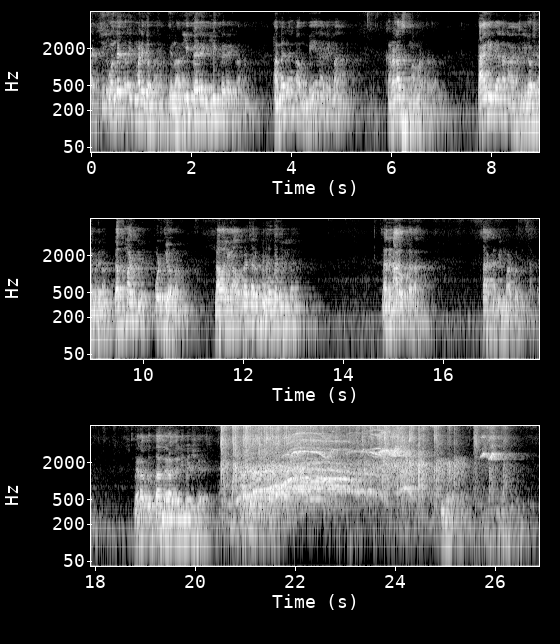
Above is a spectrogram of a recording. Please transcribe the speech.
Actually ಒಂದೇ ಥರ ಇದು ಮಾಡಿದ್ಯಮ್ಮ. ಏನು ಅಲ್ಲಿಗೆ ಬೇರೆ ಇಲ್ಲಿಗೆ ಬೇರೆ ಇಲ್ಲಮ್ಮ ಆಮೇಲೆ ನಾವು ಮೇನ್ ಆಗಿಮ್ಮ ಕನ್ನಡ ಸಿನಿಮಾ ಮಾಡ್ತಾರೆ ಪ್ಯಾನ್ ಇಂಡಿಯಾನ ನಾವು ಆ್ಯಕ್ಚುಲಿ ಯೋಚನೆ ಮಾಡಿಲ್ಲ ಡಬ್ ಮಾಡ್ತೀವಿ ಕೊಡ್ತೀವಮ್ಮ ನಾವು ಅಲ್ಲಿ ಯಾವ ಪ್ರಚಾರಕ್ಕೂ ಹೋಗೋದು ಇಲ್ಲ. ನಾನು ನಾನು ಹೋಗ್ತಾರ ಸಾಕು, ನಾನು ಇನ್ನು ಮಾಡ್ಕೊತೀನಿ ಸಾಕು. ಮೇರಾ ಕುತ್ತಾ ಮೇರಾ ಗಲಿ ಮೇ ಶೇರ್.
